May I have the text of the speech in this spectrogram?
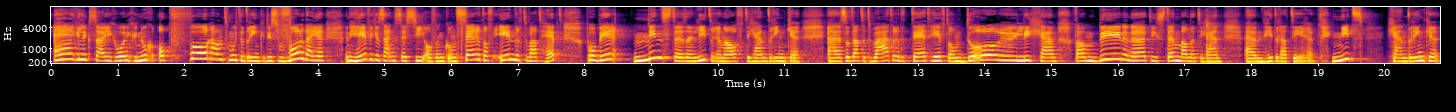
Eigenlijk zou je gewoon genoeg op voorhand moeten drinken. Dus voordat je een hevige zangsessie of een concert of eender wat hebt, probeer minstens een liter en een half te gaan drinken. Uh, zodat het water de tijd heeft om door je lichaam van binnenuit die stembanden te gaan um, hydrateren. Niet gaan drinken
